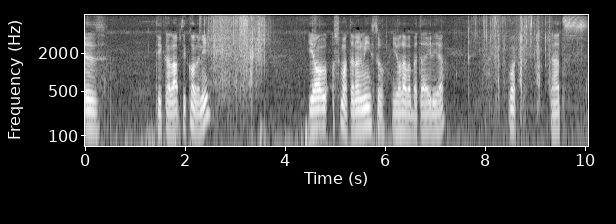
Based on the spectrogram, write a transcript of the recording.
is collapse the colony. Y'all smarter than me, so you'll have a better idea. But that's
